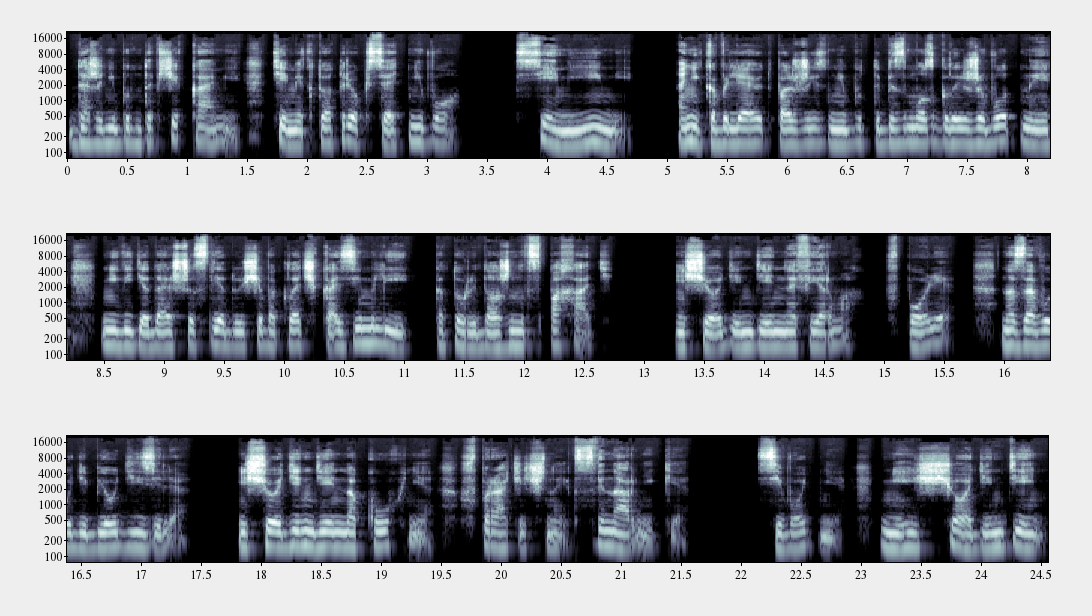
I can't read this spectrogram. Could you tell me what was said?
Даже не бунтовщиками, теми, кто отрекся от него. Всеми ими. Они ковыляют по жизни, будто безмозглые животные, не видя дальше следующего клочка земли, который должны вспахать. Еще один день на фермах, в поле, на заводе биодизеля. Еще один день на кухне, в прачечной, в свинарнике. Сегодня не еще один день.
